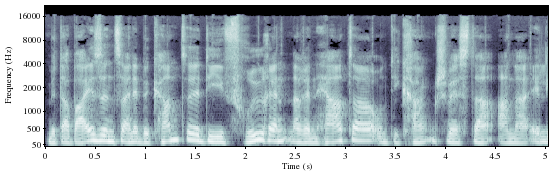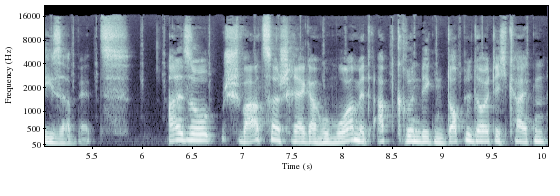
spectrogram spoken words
Mit dabei sind seine Bekannte, die Frührentnerin Hertha und die Krankenschwester Anna Elisabeth. Also schwarzer, schräger Humor mit abgründigen Doppeldeutigkeiten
